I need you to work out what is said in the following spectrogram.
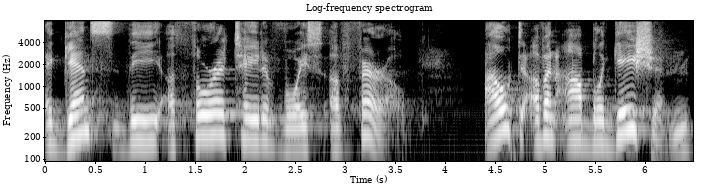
against the authoritative voice of Pharaoh. Out of an obligation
